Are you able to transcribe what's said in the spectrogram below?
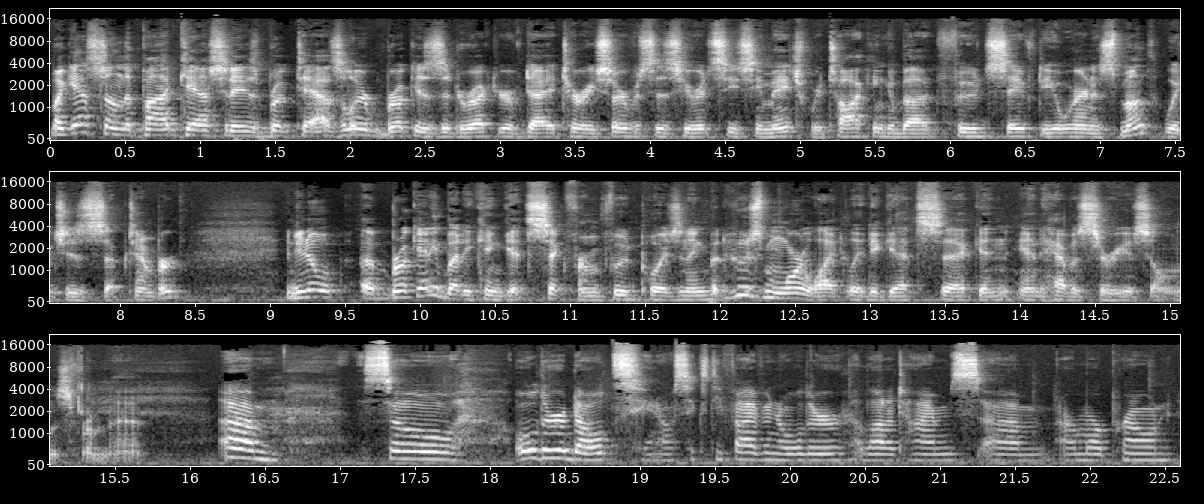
My guest on the podcast today is Brooke Tasler. Brooke is the Director of Dietary Services here at CCMH. We're talking about Food Safety Awareness Month, which is September. And you know, uh, Brooke, anybody can get sick from food poisoning, but who's more likely to get sick and, and have a serious illness from that? Um, so older adults, you know, 65 and older, a lot of times um, are more prone.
